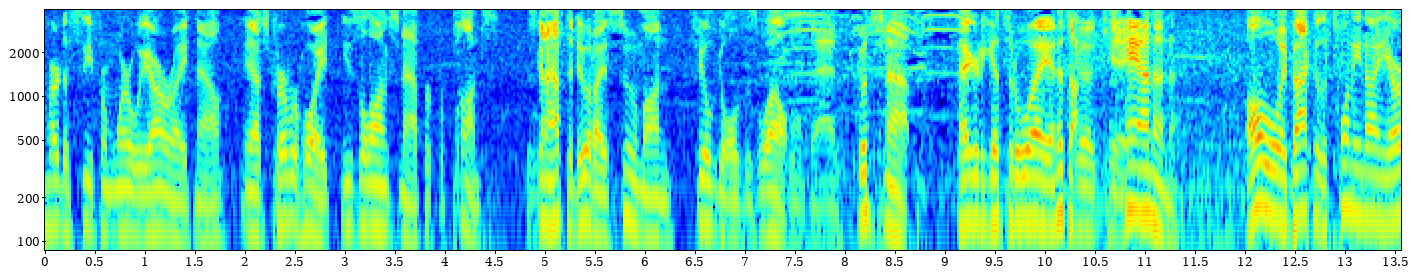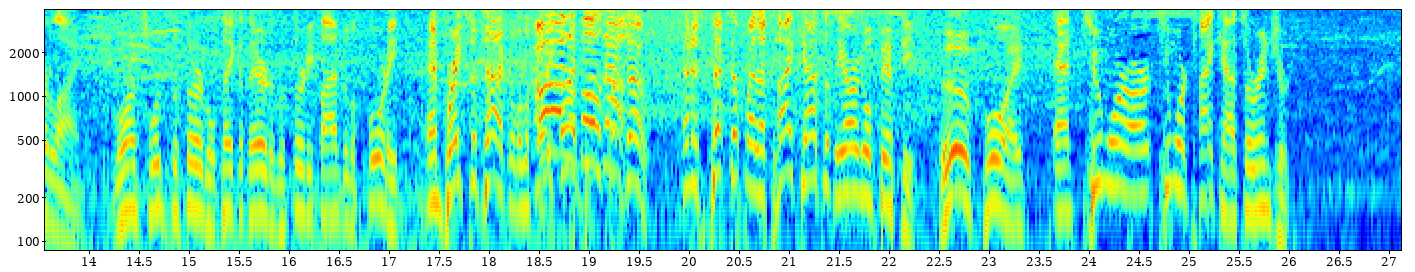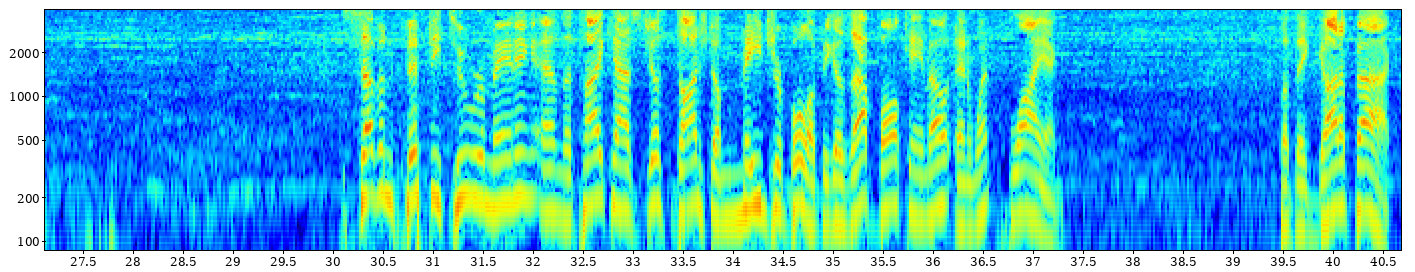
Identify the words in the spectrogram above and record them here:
Hard to see from where we are right now. Yeah, it's Trevor Hoyt. He's the long snapper for punts. He's going to have to do it, I assume, on field goals as well. Not bad. Good snap. Haggerty gets it away, and it's a cannon all the way back to the 29 yard line. Lawrence Woods the third will take it there to the 35 to the 40 and breaks the tackle to the 45. Oh, the ball's Ball comes out. and is picked up by the Ticats at the Argo 50. Oh boy! And two more are, two more Ticats are injured. 752 remaining, and the Ticats just dodged a major bullet because that ball came out and went flying. But they got it back.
